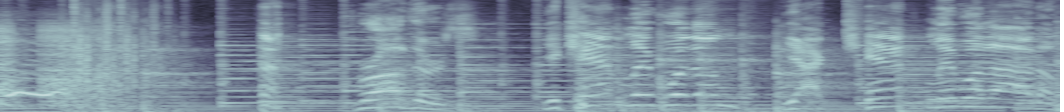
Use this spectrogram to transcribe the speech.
Brothers. You can't live with them, you can't live without them.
